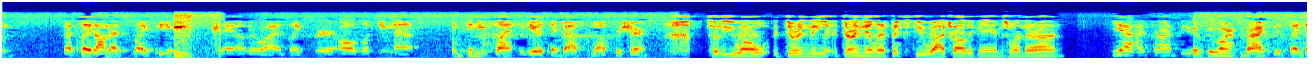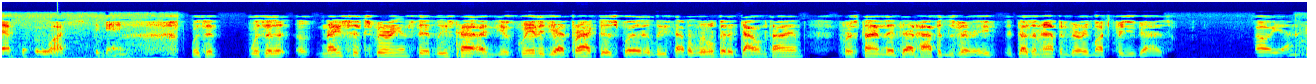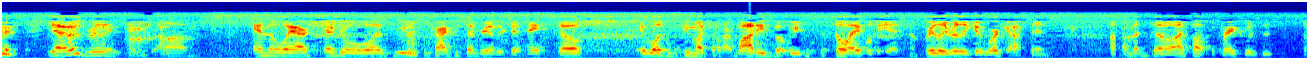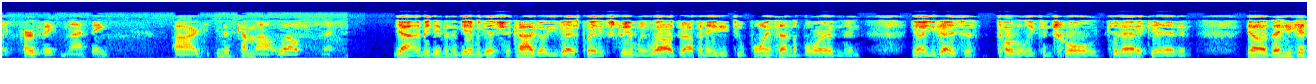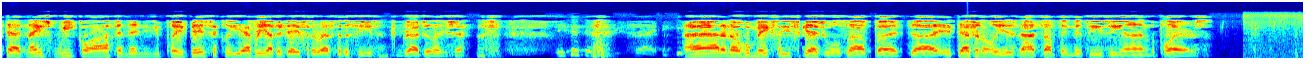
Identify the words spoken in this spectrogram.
that played on that select team say otherwise. Like we're all looking to continue playing with USA basketball for sure. So do you all during the during the Olympics? Do you watch all the games when they're on? Yeah, I tried to. If we weren't in practice, I definitely watch the game. Was it was it a, a nice experience to at least have? And you granted you had practice, but at least have a little bit of downtime. First time that that happens very. It doesn't happen very much for you guys. Oh yeah, yeah, it was really. Um, and the way our schedule was, we would practice every other day, so it wasn't too much on our bodies, but we were still able to get some really, really good workouts in. Um, and so I thought the break was just like perfect, and I think uh, our team has come out well from it. Yeah, I mean, even the game against Chicago, you guys played extremely well, dropping 82 points on the board, and then, you know, you guys just totally controlled Connecticut, and you know, then you get that nice week off, and then you play basically every other day for the rest of the season. Congratulations. I, I don't know who makes these schedules up, but uh, it definitely is not something that's easy on the players.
